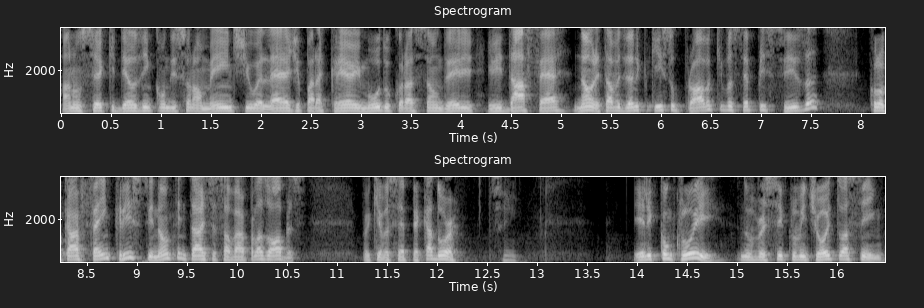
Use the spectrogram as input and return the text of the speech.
a não ser que Deus incondicionalmente o elege para crer e muda o coração dele e lhe dá fé. Não, ele estava dizendo que isso prova que você precisa colocar fé em Cristo e não tentar se salvar pelas obras, porque você é pecador. Sim. Ele conclui no versículo 28 assim:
